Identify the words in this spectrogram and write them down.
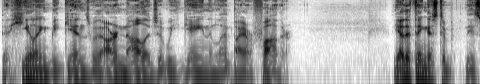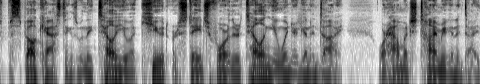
that healing begins with our knowledge that we gain and led by our Father. The other thing is to these spell castings, when they tell you acute or stage four, they're telling you when you're going to die or how much time you're going to die.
